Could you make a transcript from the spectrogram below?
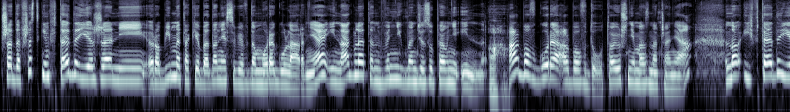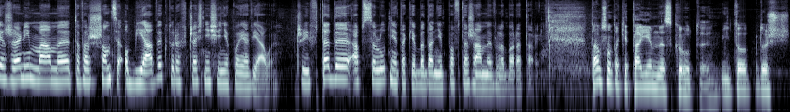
przede wszystkim wtedy, jeżeli robimy takie badanie sobie w domu regularnie i nagle ten wynik będzie zupełnie inny. Aha. Albo w górę, albo w dół. To już nie ma znaczenia. No i wtedy, jeżeli mamy towarzyszące objawy, które wcześniej się nie pojawiały. Czyli wtedy absolutnie takie badanie powtarzamy w laboratorium. Tam są takie tajemne skróty i to dość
